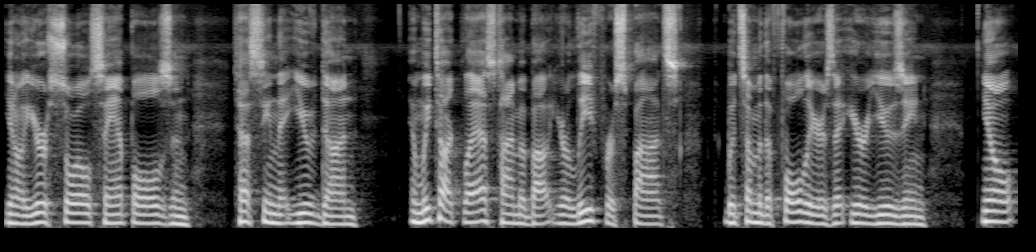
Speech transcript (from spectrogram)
you know, your soil samples and testing that you've done. And we talked last time about your leaf response with some of the foliars that you're using. You know,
